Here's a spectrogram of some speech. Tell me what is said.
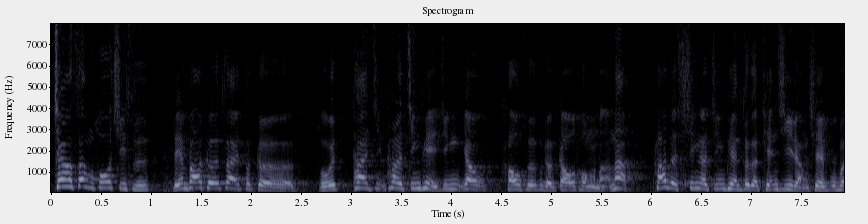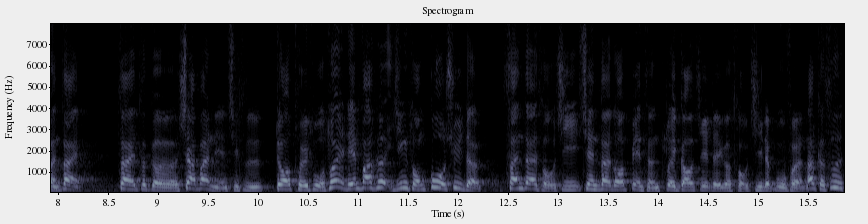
加上说，其实联发科在这个所谓它已经它的晶片已经要超车这个高通了嘛？那它的新的晶片这个天玑两千的部分在。在这个下半年，其实都要推出，所以联发科已经从过去的山寨手机，现在都要变成最高阶的一个手机的部分。那可是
